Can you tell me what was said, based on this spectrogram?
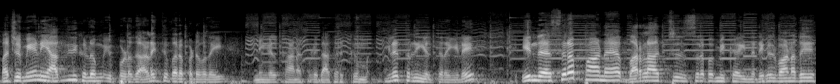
மற்றும் ஏனைய அதிதிகளும் இப்பொழுது அழைத்து வரப்படுவதை நீங்கள் காணக்கூடியதாக இருக்கும் இலத்திரனியல் திரையிலே. இந்த சிறப்பான வரலாற்று சிறப்புமிக்க இந்த நிகழ்வானது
